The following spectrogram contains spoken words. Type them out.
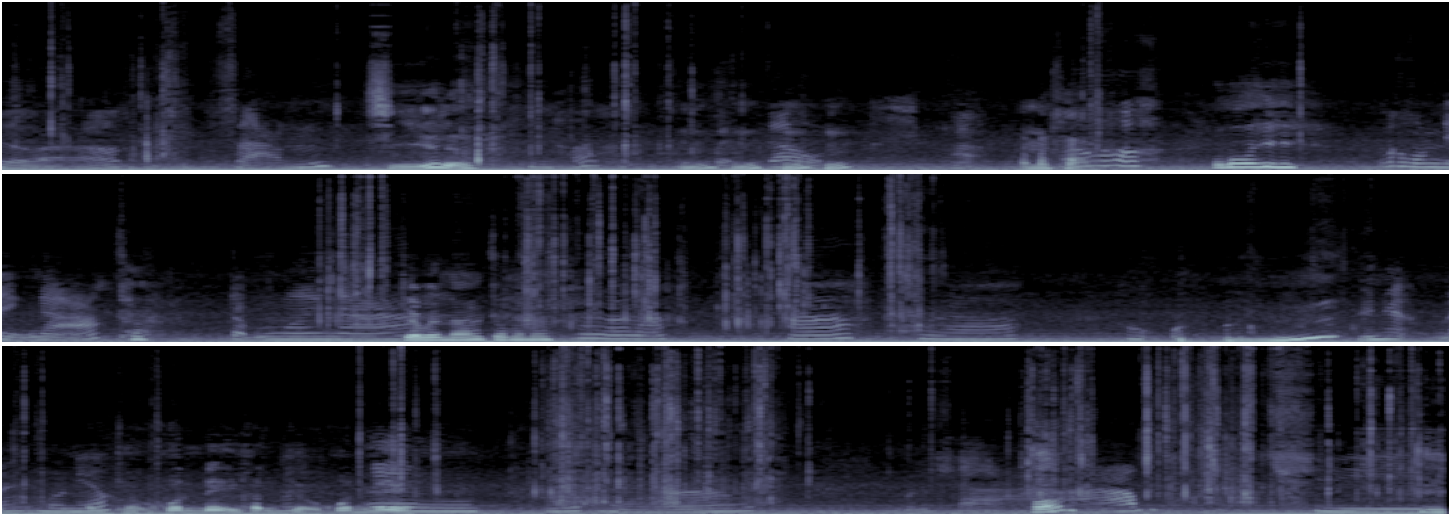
สองสามสี่เหรอสี่ห้าหืมหืมหืมหืมเอามาค่ะ โอ้ย เราเด็กนะ ค่ะ จับมือนะ จับไว้นะจับไว้นะห้านะห้าห้าหกอืมไอเนี่ยนั่งบนเนี้ขั้ยนเขียวข้นเด้ขั้นเขียวข้นหเด้นึ่งสองสามฮะสี่สี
